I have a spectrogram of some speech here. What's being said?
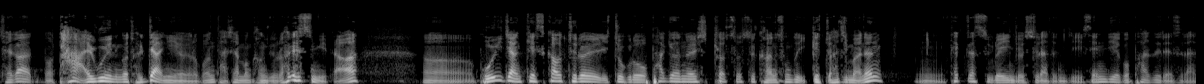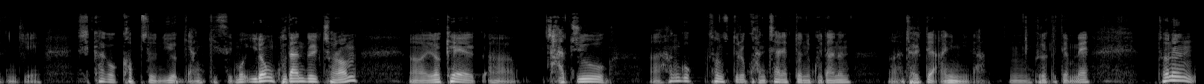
제가 뭐다 알고 있는 건 절대 아니에요, 여러분. 다시 한번 강조를 하겠습니다. 어, 보이지 않게 스카우트를 이쪽으로 파견을 시켰었을 가능성도 있겠죠. 하지만은 음, 텍사스 레인저스라든지 샌디에고 파드레스라든지 시카고 컵스, 뉴욕 양키스 뭐 이런 구단들처럼 어, 이렇게 어, 자주 어, 한국 선수들을 관찰했던 구단은 어, 절대 아닙니다. 음, 그렇기 때문에 저는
